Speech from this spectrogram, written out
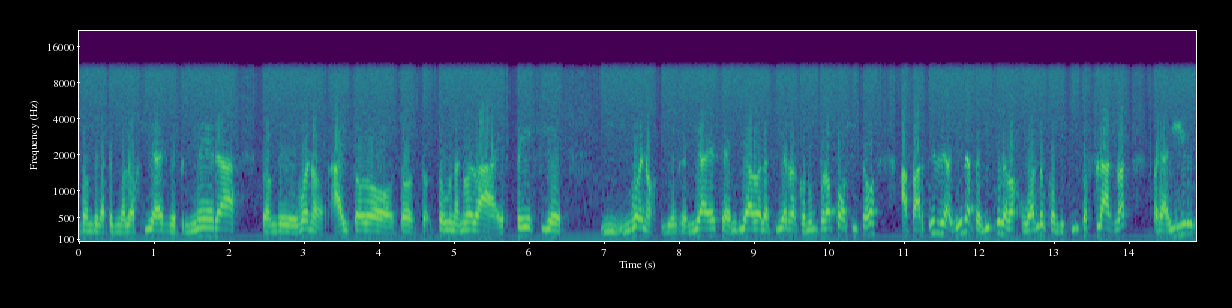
donde la tecnología es de primera, donde, bueno, hay todo, toda una nueva especie y, bueno, y en realidad es enviado a la Tierra con un propósito, a partir de allí la película va jugando con distintos flashbacks para ir,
